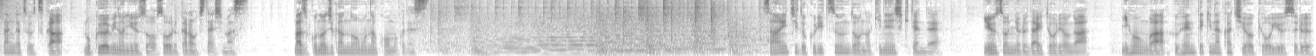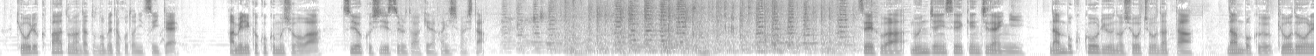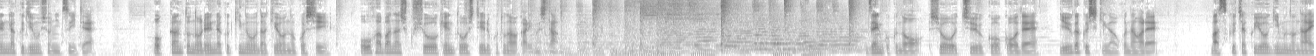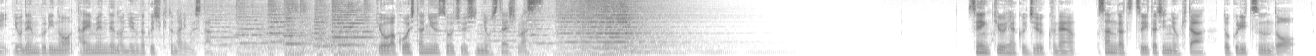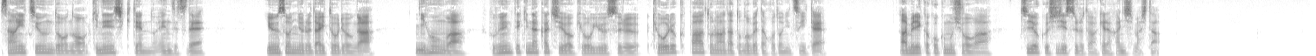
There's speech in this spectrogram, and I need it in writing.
3月2日木曜日のニュースをソウルからお伝えします。まずこの時間の主な項目です。3.1独立運動の記念式典でユン・ソンニョル大統領が日本は普遍的な価値を共有する協力パートナーだと述べたことについてアメリカ国務省は強く支持すると明らかにしました。政府はムン・ジェイン政権時代に南北交流の象徴だった南北共同連絡事務所について北韓との連絡機能だけを残し大幅な縮小を検討していることが分かりました。全国の小中高校で入学式が行われマスク着用義務のない4年ぶりの対面での入学式となりました。今日はこうしたニュースを中心にお伝えします。1919年3月1日に起きた独立運動3.1運動の記念式典の演説でユン・ソンニョル大統領が日本は普遍的な価値を共有する協力パートナーだと述べたことについてアメリカ国務省は強く支持すると明らかにしました。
